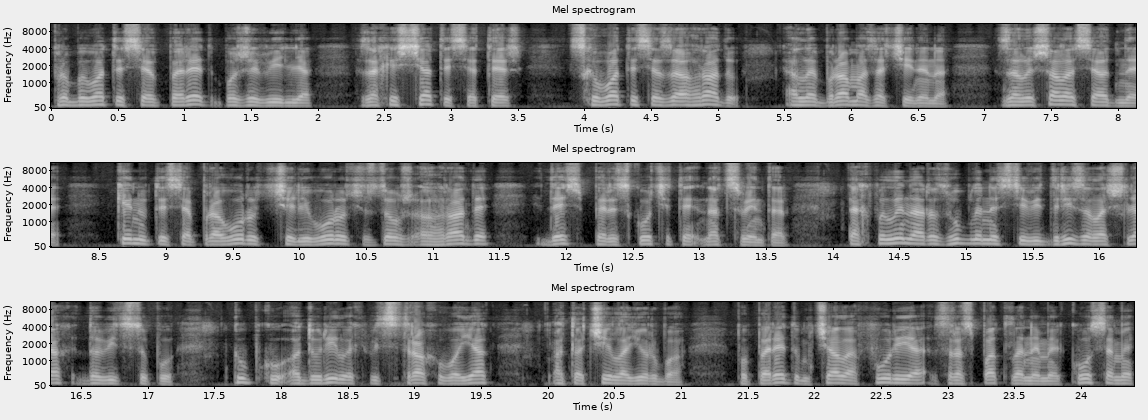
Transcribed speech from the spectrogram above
Пробиватися вперед божевілля, захищатися теж, сховатися за ограду, але брама зачинена. Залишалося одне кинутися праворуч чи ліворуч вздовж огради і десь перескочити на цвинтар. Та хвилина розгубленості відрізала шлях до відступу. Кубку одурілих від страху вояк оточила юрба. Попереду мчала фурія з розпатленими косами,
